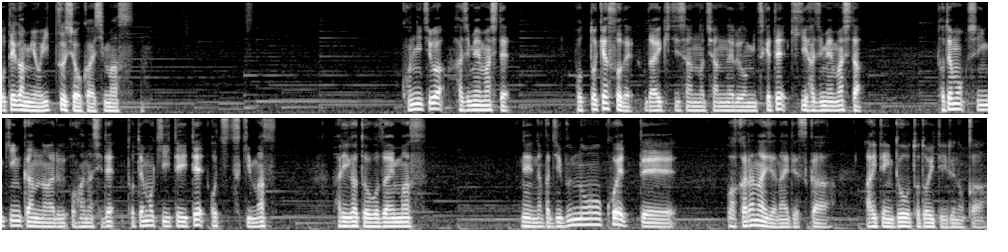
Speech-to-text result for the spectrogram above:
お手紙を一通紹介します。こんにちは。はじめまして。ポッドキャストで大吉さんのチャンネルを見つけて聞き始めました。とても親近感のあるお話でとても聞いていて落ち着きます。ありがとうございます。ねなんか自分の声ってわからないじゃないですか。相手にどう届いているのか。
